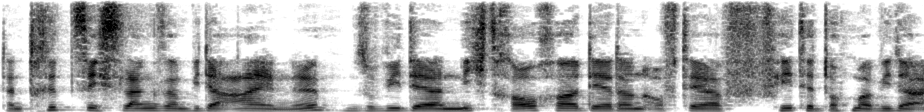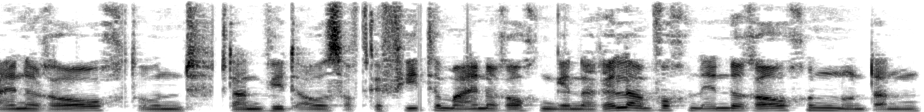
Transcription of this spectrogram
dann tritt sich's langsam wieder ein, ne? So wie der Nichtraucher, der dann auf der Fete doch mal wieder eine raucht und dann wird aus auf der Fete mal eine rauchen, generell am Wochenende rauchen und dann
